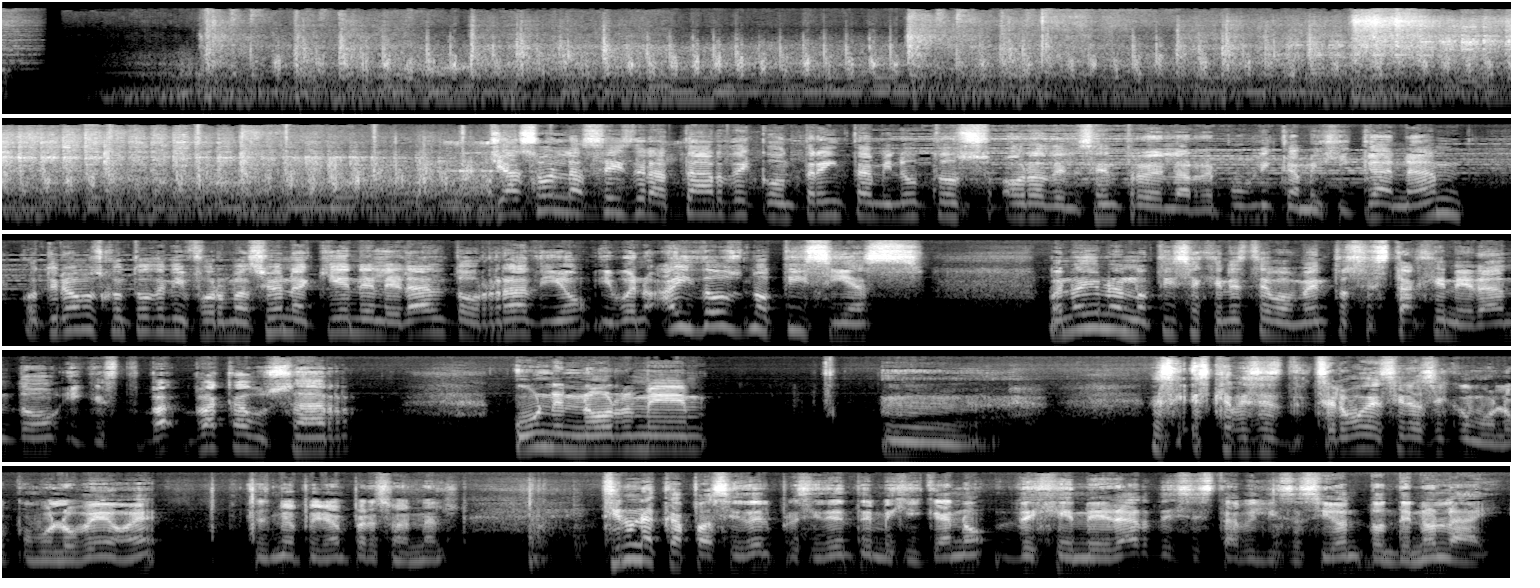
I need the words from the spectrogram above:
Son las seis de la tarde con 30 minutos hora del centro de la República Mexicana. Continuamos con toda la información aquí en el Heraldo Radio. Y bueno, hay dos noticias. Bueno, hay una noticia que en este momento se está generando y que va, a causar un enorme... Mm, es, que a veces, se lo voy a decir así como lo, como lo veo, ¿eh? es mi opinión personal. Tiene una capacidad el presidente mexicano de generar desestabilización donde no la hay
